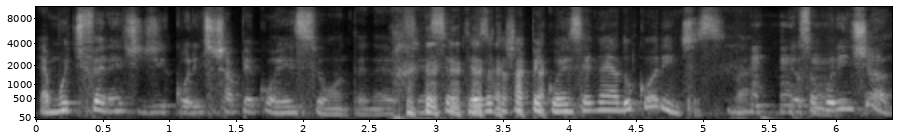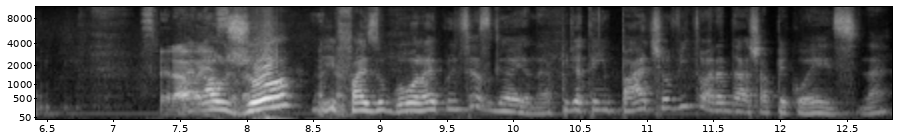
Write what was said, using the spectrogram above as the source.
É muito diferente de Corinthians e Chapecoense ontem, né? Eu tinha certeza que a Chapecoense ia ganhar do Corinthians, né? Eu sou corintiano. Esperava Vai lá isso, o né? Jô e faz o gol lá e o Corinthians ganha, né? Podia ter empate ou vitória da Chapecoense, né?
